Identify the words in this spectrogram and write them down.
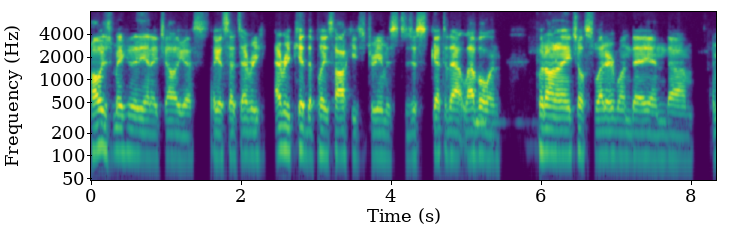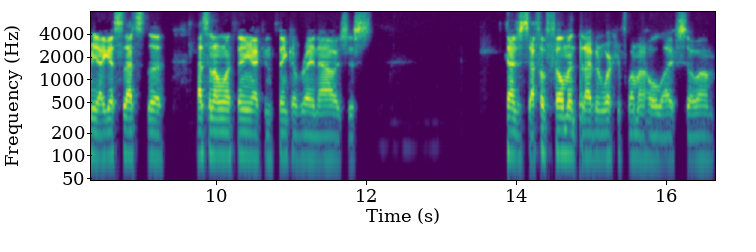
probably just making it to the NHL. I guess. I guess that's every every kid that plays hockey's dream is to just get to that level and put on an NHL sweater one day. And um, I mean, I guess that's the that's the one thing I can think of right now is just of just that fulfillment that I've been working for my whole life. So, um,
